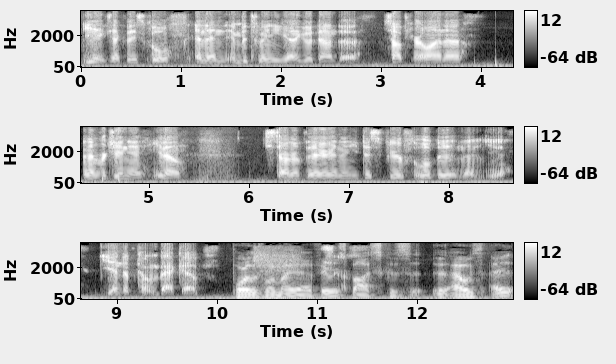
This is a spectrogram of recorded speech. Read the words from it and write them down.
Yeah, exactly. It's cool. And then in between, you got to go down to South Carolina and then Virginia. You know, you start up there and then you disappear for a little bit, and then you you end up coming back up. Portland's one of my uh, favorite so. spots because uh, I was I,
